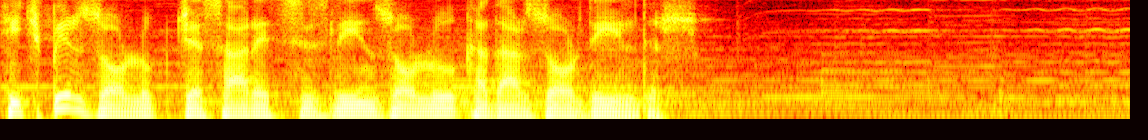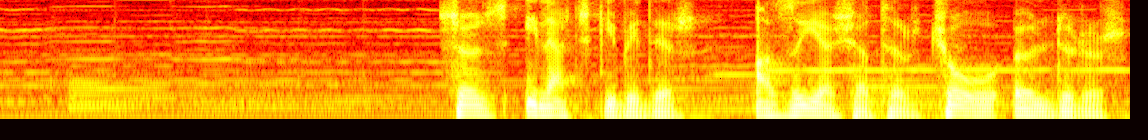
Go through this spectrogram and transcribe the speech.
Hiçbir zorluk cesaretsizliğin zorluğu kadar zor değildir. Söz ilaç gibidir azı yaşatır, çoğu öldürür.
